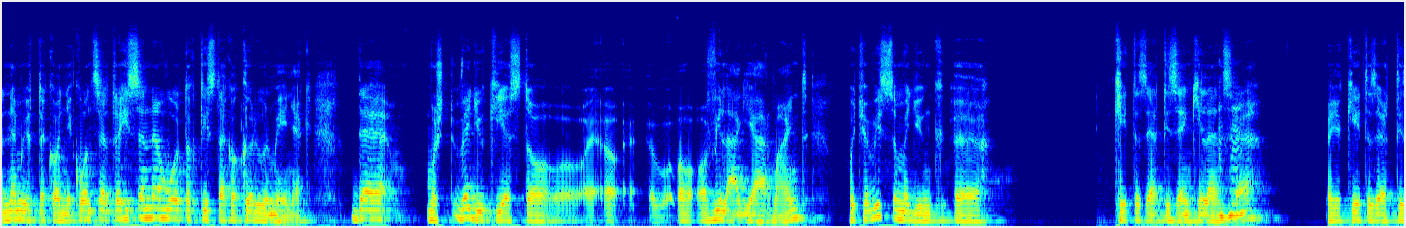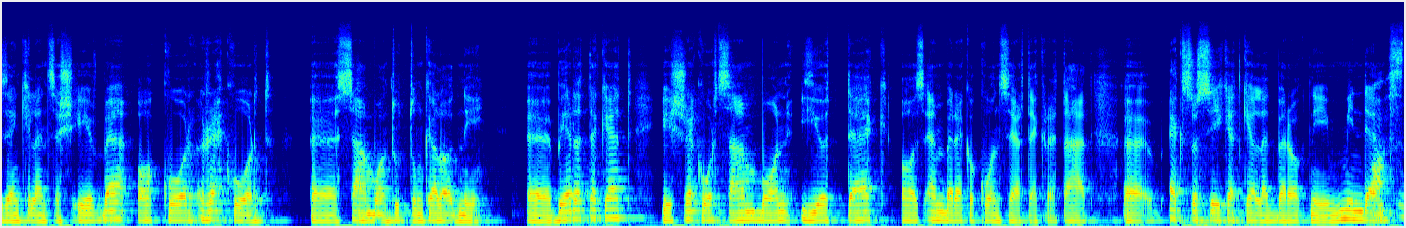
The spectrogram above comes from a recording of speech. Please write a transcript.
nem jöttek annyi koncertre, hiszen nem voltak tiszták a körülmények. De most vegyük ki ezt a, a, a, a világjárványt, hogyha visszamegyünk 2019-re, uh-huh. vagy a 2019-es évbe, akkor rekord számban tudtunk eladni bérleteket, és rekordszámban jöttek az emberek a koncertekre. Tehát extra széket kellett berakni, mindent,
